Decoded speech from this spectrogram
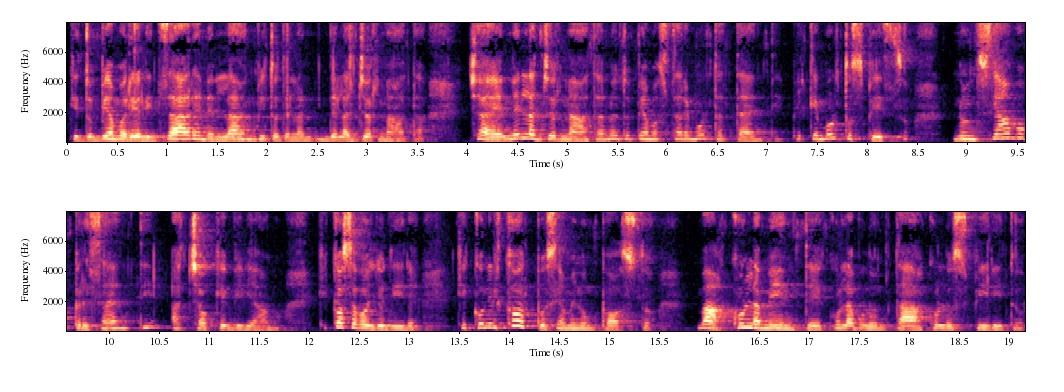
che dobbiamo realizzare nell'ambito della, della giornata. Cioè, nella giornata noi dobbiamo stare molto attenti perché molto spesso non siamo presenti a ciò che viviamo. Che cosa voglio dire? Che con il corpo siamo in un posto, ma con la mente, con la volontà, con lo spirito,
